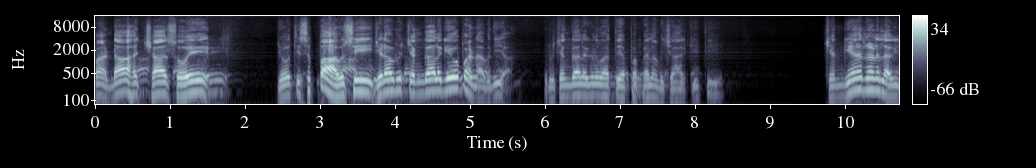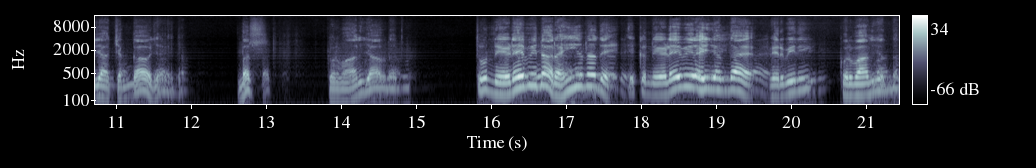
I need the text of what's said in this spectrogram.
ਭਾਂਡਾ ਅੱਛਾ ਸੋਏ, ਜੋ ਤਿਸ ਭਾਵ ਸੀ, ਜਿਹੜਾ ਉਹਨੂੰ ਚੰਗਾ ਲੱਗੇ ਉਹ ਭਾਂਡਾ ਵਧੀਆ। ਉਹਨੂੰ ਚੰਗਾ ਲੱਗਣ ਵਾਸਤੇ ਆਪਾਂ ਪਹਿਲਾਂ ਵਿਚਾਰ ਕੀਤੀ ਹੈ। ਚੰਗਿਆਂ ਨਾਲ ਲੱਗ ਜਾ, ਚੰਗਾ ਹੋ ਜਾਏਗਾ। ਬਸ, ਕੁਰਬਾਨ ਜਾ ਉਹਨਾਂ ਤੋਂ ਤੂੰ ਨੇੜੇ ਵੀ ਨਾ ਰਹੀ ਉਹਨਾਂ ਦੇ, ਇੱਕ ਨੇੜੇ ਵੀ ਰਹੀ ਜਾਂਦਾ ਹੈ, ਫਿਰ ਵੀ ਨਹੀਂ ਕੁਰਬਾਨ ਜਾਂਦਾ।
